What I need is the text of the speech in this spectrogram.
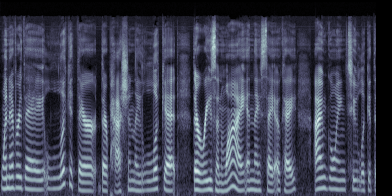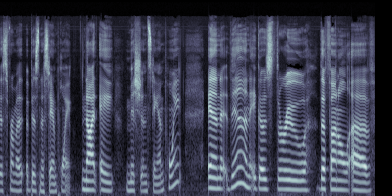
whenever they look at their their passion they look at their reason why and they say okay i'm going to look at this from a, a business standpoint not a mission standpoint and then it goes through the funnel of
